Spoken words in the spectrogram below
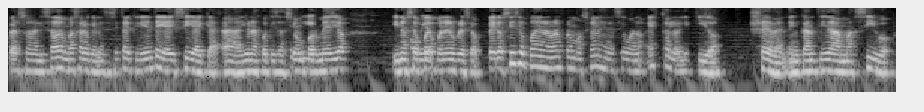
personalizado en base a lo que necesita el cliente y ahí sí hay que hay una cotización Sí. por medio y no se puede poner un precio, pero sí se pueden armar promociones y decir, bueno, esto lo liquido, lleven en cantidad masivo.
